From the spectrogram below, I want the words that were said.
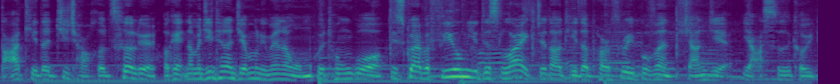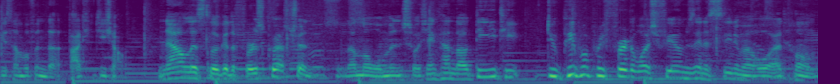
答题的技巧和策略。OK，那么今天的节目里面呢，我们会通过 Describe a film you dislike 这道题的 Part Three 部分讲解雅思口语第三部分的答题技巧。Now let's look at the first question。那么我们首先看到第一题。Do people prefer to watch films in a cinema or at home？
